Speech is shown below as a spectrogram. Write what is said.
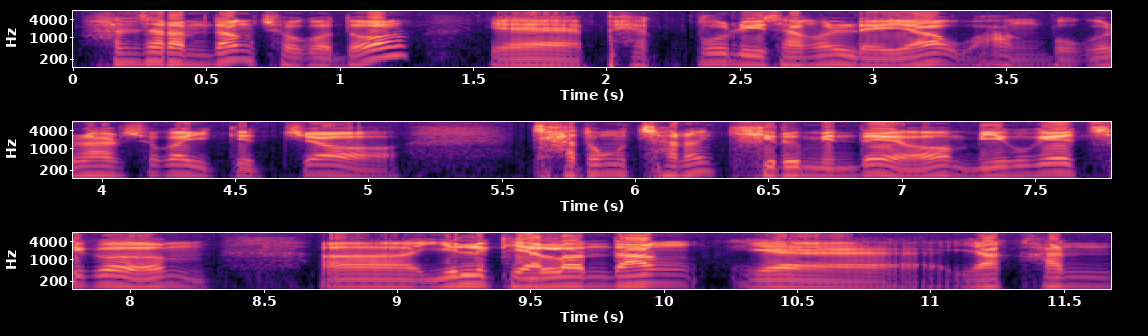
한 사람당 적어도 예, 100불 이상을 내야 왕복을 할 수가 있겠죠. 자동차는 기름인데요. 미국에 지금 아, 1갤런당 예, 약한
